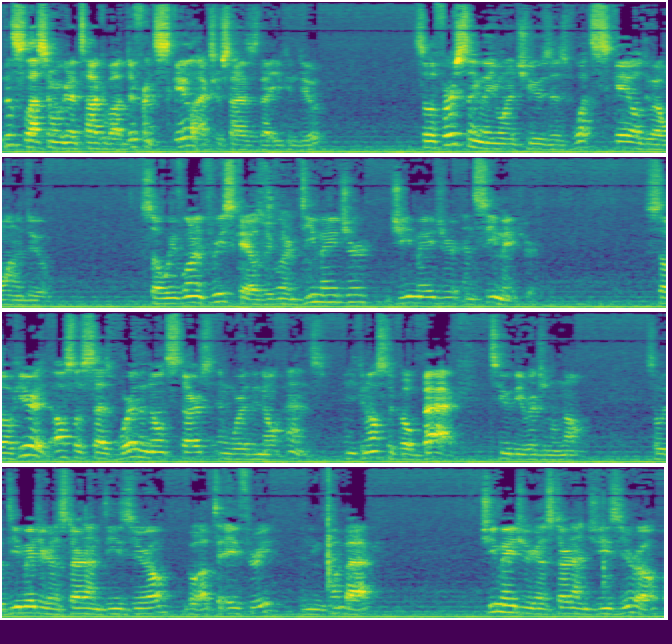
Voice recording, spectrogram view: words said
In this lesson, we're going to talk about different scale exercises that you can do. So the first thing that you want to choose is what scale do I want to do? So we've learned three scales. We've learned D major, G major, and C major. So here it also says where the note starts and where the note ends. And you can also go back to the original note. So with D major, you're going to start on D0, go up to A3, and you can come back. G major, you're going to start on G0,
